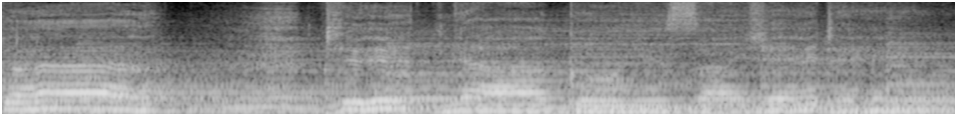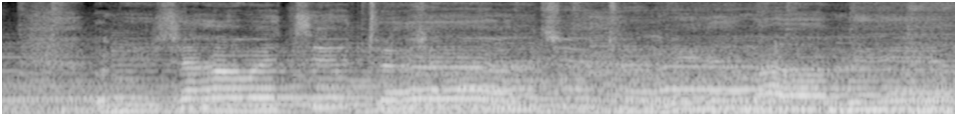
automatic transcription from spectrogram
ထားဖြစ်မြကိုရင်ဆိုင်ရတဲ့အမြင်ရမဲ့ချစ်တဲ့မင်းမမင်း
